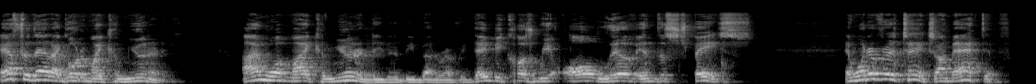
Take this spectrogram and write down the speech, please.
After that, I go to my community. I want my community to be better every day because we all live in the space. And whatever it takes, I'm active.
